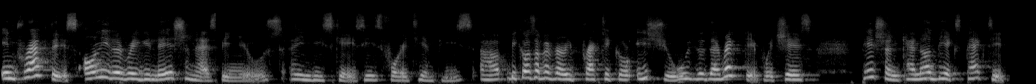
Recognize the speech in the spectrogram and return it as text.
In practice, only the regulation has been used in these cases for ATMPs uh, because of a very practical issue with the directive, which is patient cannot be expected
